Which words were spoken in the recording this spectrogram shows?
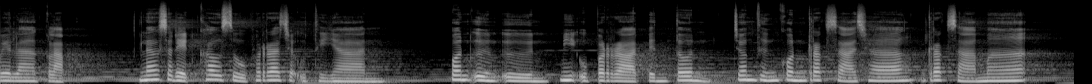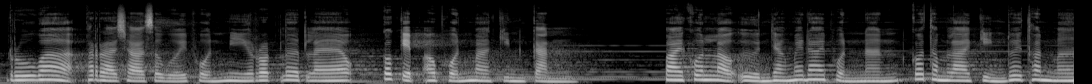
เวลากลับ แล้วเสด็จเข้าสู่พระราชอุทยาน คนอื่นๆมีอุปราชเป็นต้น จนถึงคนรักษาช้าง รักษาม้า รู้ว่าพระราชาเสวยผลมีรสเลิศแล้ว ก็เก็บเอาผลมากินกัน ฝ่ายคนเหล่าอื่นยังไม่ได้ผลนั้น ก็ทำลายกิ่งด้วยท่อนไม้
